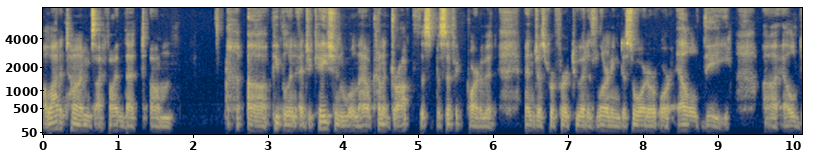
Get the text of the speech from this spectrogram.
A lot of times, I find that um, uh, people in education will now kind of drop the specific part of it and just refer to it as learning disorder or LD. Uh, LD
